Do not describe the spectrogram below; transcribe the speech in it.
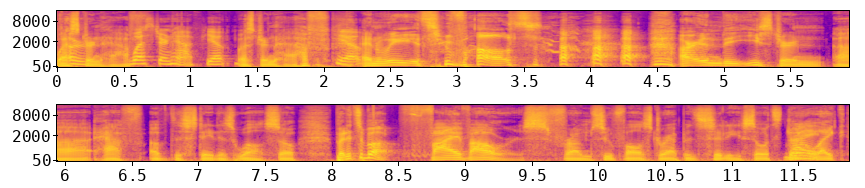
Western or half. Western half, yep. Western half. Yep. And we at Sioux Falls are in the eastern uh, half of the state as well. So, but it's about five hours from Sioux Falls to Rapid City. So it's not right. like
